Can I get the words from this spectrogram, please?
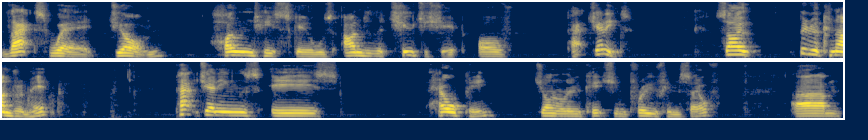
that's where John honed his skills under the tutorship of Pat Jennings. So, a bit of a conundrum here. Pat Jennings is helping John Lukic improve himself. Um,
